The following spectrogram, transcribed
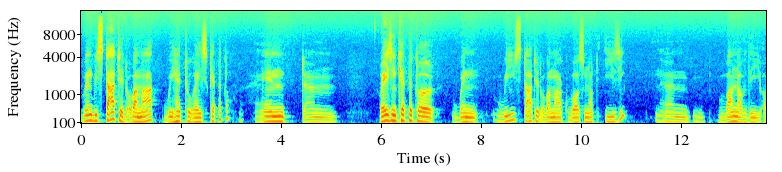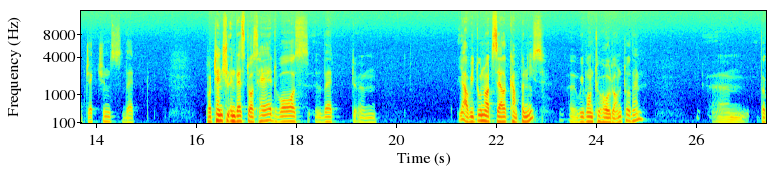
when we started Obermark, we had to raise capital, and um, raising capital when we started Obermark was not easy. Um, one of the objections that potential investors had was that, um, yeah, we do not sell companies. Uh, we want to hold on to them. Um, the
